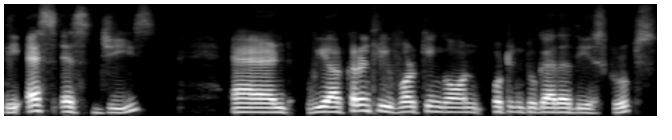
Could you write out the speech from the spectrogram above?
the SSGs, and we are currently working on putting together these groups.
